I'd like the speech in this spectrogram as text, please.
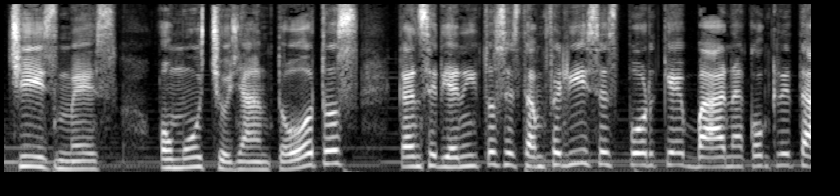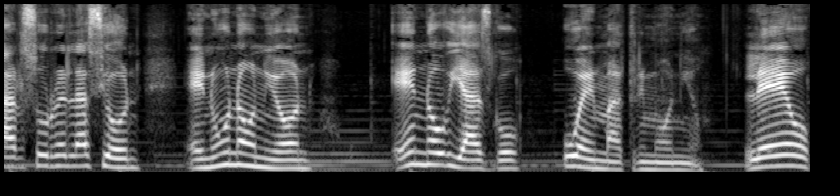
chismes o mucho llanto. Otros cancerianitos están felices porque van a concretar su relación en una unión, en noviazgo o en matrimonio. Leo,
